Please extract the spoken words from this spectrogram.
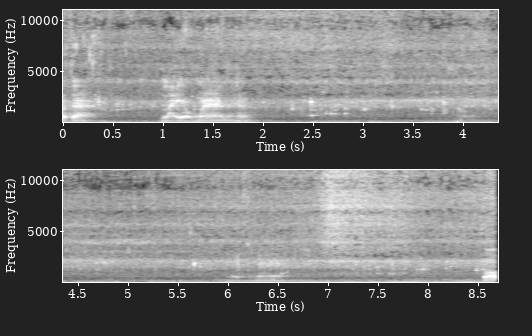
ก็จะไหลออกมานะครับนี่นะฮะ ก็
